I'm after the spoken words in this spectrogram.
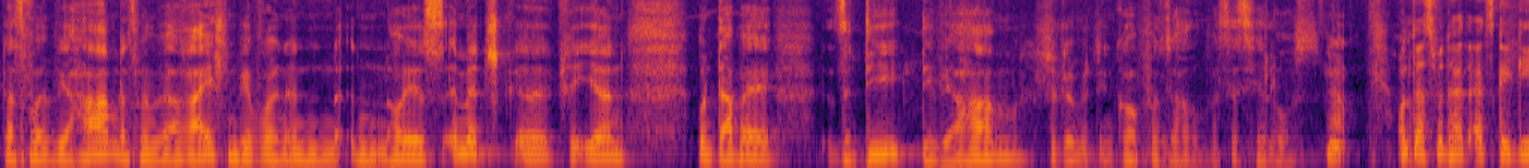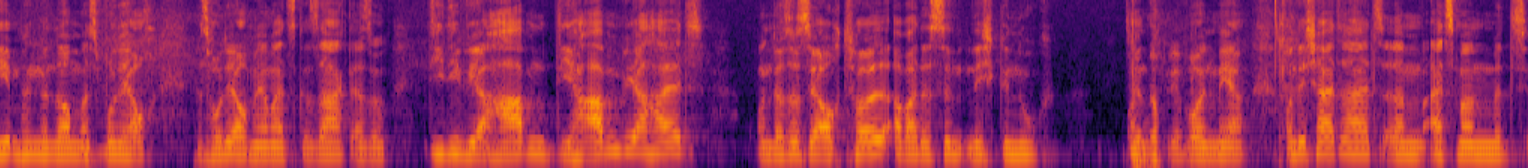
das wollen wir haben, das wollen wir erreichen, wir wollen ein, ein neues Image äh, kreieren und dabei sind die, die wir haben, schütteln mit dem Kopf und sagen, was ist hier los? Ja. Und das wird halt als gegeben hingenommen. Es wurde ja auch, das wurde ja auch mehrmals gesagt. Also die, die wir haben, die haben wir halt und das ist ja auch toll, aber das sind nicht genug. Und genau. wir wollen mehr. Und ich halte halt, ähm, als man mit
